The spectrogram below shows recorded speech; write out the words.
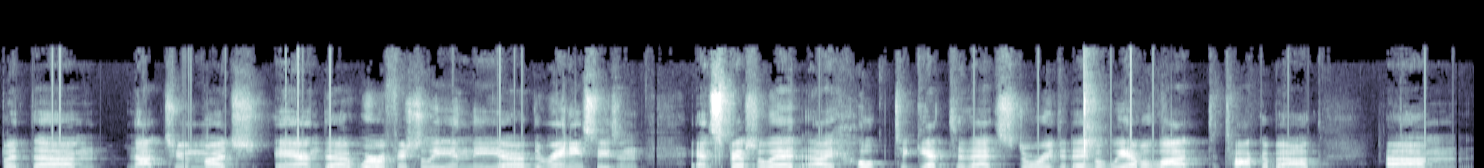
but um, not too much. And uh, we're officially in the uh, the rainy season. And special ed, I hope to get to that story today, but we have a lot to talk about. Um,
